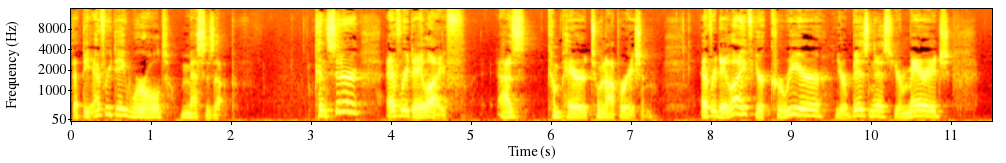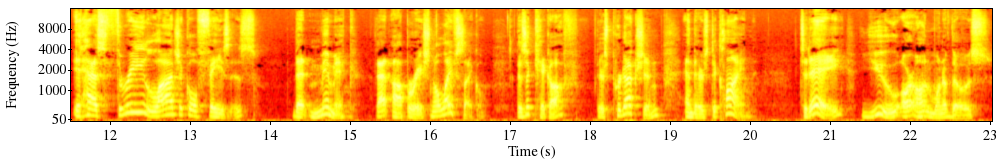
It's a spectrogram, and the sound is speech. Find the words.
that the everyday world messes up. Consider everyday life as compared to an operation. Everyday life, your career, your business, your marriage, it has three logical phases that mimic that operational life cycle. There's a kickoff, there's production, and there's decline. Today, you are on one of those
